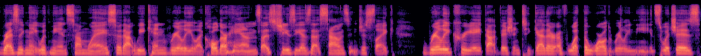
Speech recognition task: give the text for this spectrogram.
resonate with me in some way so that we can really like hold our hands, as cheesy as that sounds, and just like really create that vision together of what the world really needs, which is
